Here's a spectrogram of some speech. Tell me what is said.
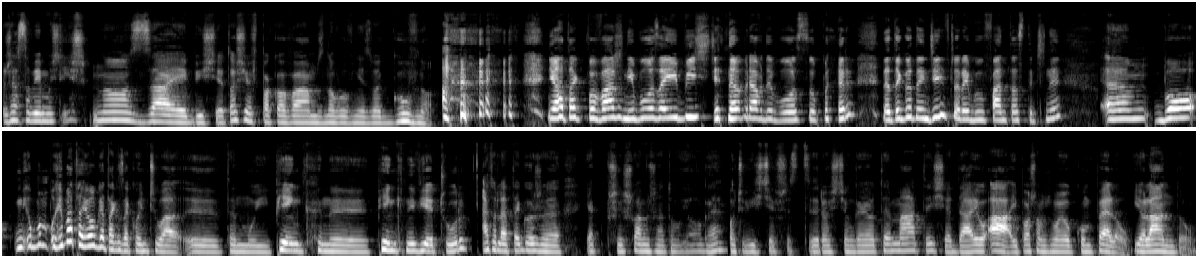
że sobie myślisz, no zajebiście, to się wpakowałam znowu w niezłe gówno. nie, a tak poważnie, było zajebiście, naprawdę było super. Dlatego ten dzień wczoraj był fantastyczny, um, bo, bo, chyba ta yoga tak zakończyła y, ten mój piękny, piękny wieczór. A to dlatego, że jak przyszłam już na tą jogę, oczywiście wszyscy rozciągają tematy, siadają. A, i poszłam z moją kumpelą, Jolandą,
